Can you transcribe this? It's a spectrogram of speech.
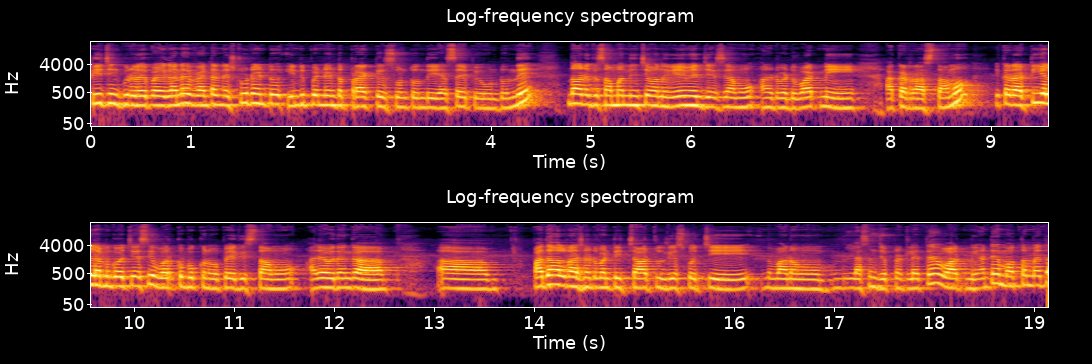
టీచింగ్ పీరియడ్ అయిపోయగానే వెంటనే స్టూడెంట్ ఇండిపెండెంట్ ప్రాక్టీస్ ఉంటుంది ఎస్ఐపి ఉంటుంది. దానికి సంబంధించి మనం ఏమేం చేసాము అనేటువంటి వాటిని అక్కడ రాస్తాము. ఇక్కడ టీఎల్ఎంకి వచ్చేసి వర్క్ బుక్ను ఉపయోగిస్తాము. అదేవిధంగా పదాలు రాసినటువంటి చార్ట్లు తీసుకొచ్చి మనం లెసన్ చెప్పినట్లయితే వాటిని అంటే మొత్తం మీద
